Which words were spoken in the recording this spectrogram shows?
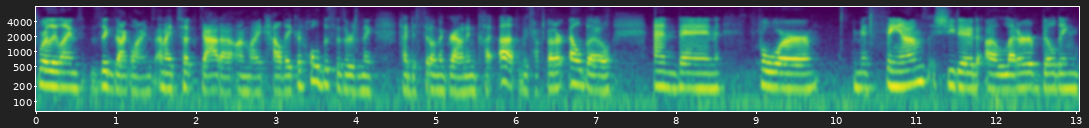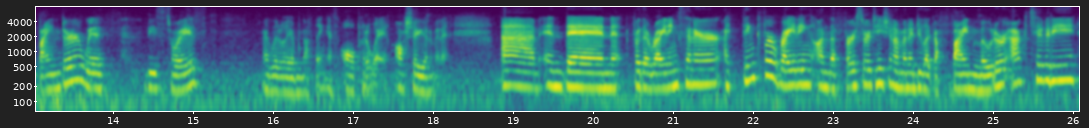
swirly lines, zigzag lines, and I took data on like how they could hold the scissors and they had to sit on the ground and cut up. We talked about our elbow. And then for Miss Sam's, she did a letter building binder with these toys. I literally have nothing, it's all put away. I'll show you in a minute. Um, and then for the writing center, I think for writing on the first rotation, I'm gonna do like a fine motor activity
